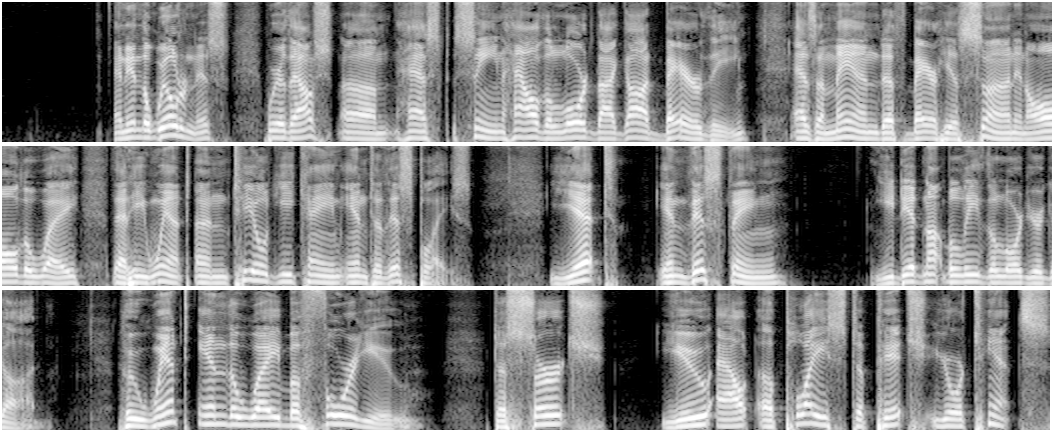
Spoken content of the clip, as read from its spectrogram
And in the wilderness, where thou um, hast seen how the Lord thy God bare thee, as a man doth bear his son in all the way that he went until ye came into this place. Yet in this thing ye did not believe the Lord your God, who went in the way before you to search you out a place to pitch your tents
